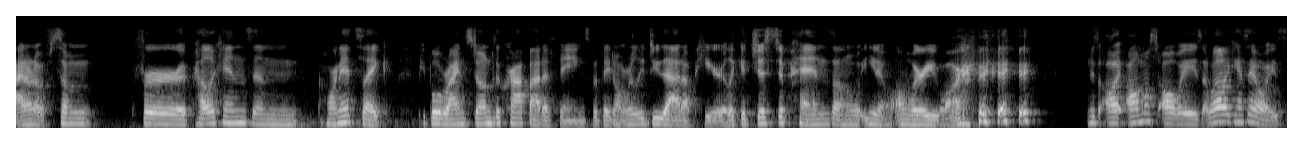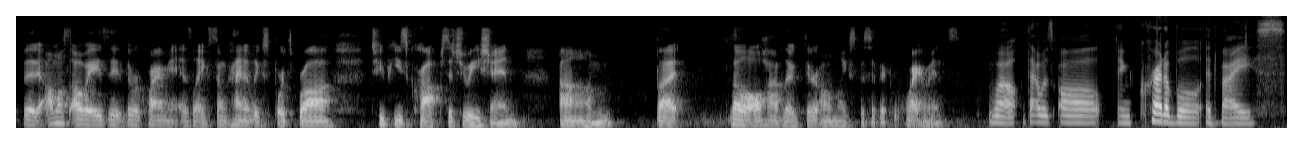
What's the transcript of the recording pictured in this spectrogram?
I don't know if some for Pelicans and Hornets, like people rhinestone the crap out of things, but they don't really do that up here. Like it just depends on what, you know, on where you are. it's almost always, well, I can't say always, but almost always the requirement is like some kind of like sports bra, two piece crop situation. Um, but they'll all have their own like specific requirements. Well, that was all incredible advice.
